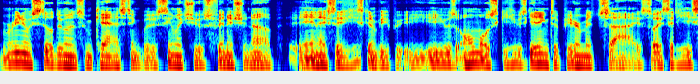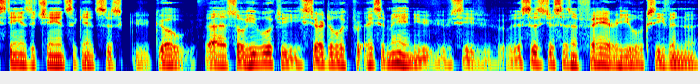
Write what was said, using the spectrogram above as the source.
Marina was still doing some casting, but it seemed like she was finishing up. And I said, he's going to be, he was almost, he was getting to pyramid size. So I said, he stands a chance against this goat. Uh, so he looked, he started to look, I said, man, you, you see, this is just isn't fair. He looks even, uh,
